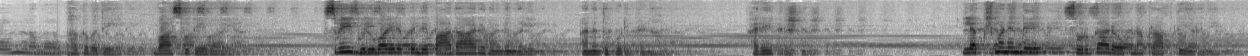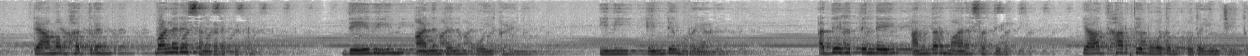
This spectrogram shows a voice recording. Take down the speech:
ഓം നമോ ഭഗവതേ വാസുദേവായ. ശ്രീ ഗുരുവായൂരപ്പന്റെ പാതാരവണ്ണങ്ങളിൽ അനന്തകോടി പ്രണാമം. ഹരേ കൃഷ്ണ. ലക്ഷ്മണന്റെ സ്വർഗാരോഹണ പ്രാപ്തി അറിഞ്ഞ് രാമഭദ്രൻ വളരെ സങ്കടപ്പെട്ടു. ദേവിയും അനന്തനും പോയി കഴിഞ്ഞു. ഇനി എന്റെ മുറയാണ്. അദ്ദേഹത്തിന്റെ അന്തർമാനസത്തിൽ യാഥാർത്ഥ്യബോധം ഉദയം ചെയ്തു.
